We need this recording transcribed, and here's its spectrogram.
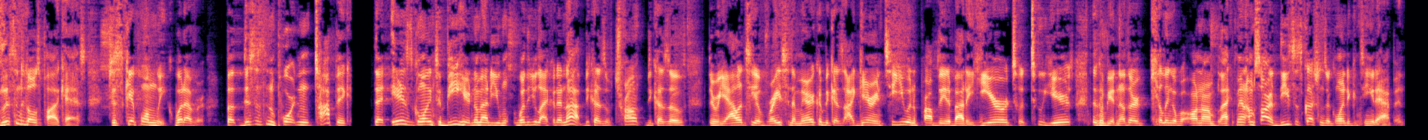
Listen to those podcasts. Just skip one week, whatever. But this is an important topic that is going to be here no matter you whether you like it or not because of Trump, because of the reality of race in America. Because I guarantee you, in probably about a year to two years, there's going to be another killing of an unarmed black man. I'm sorry, these discussions are going to continue to happen.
